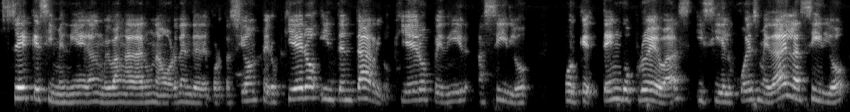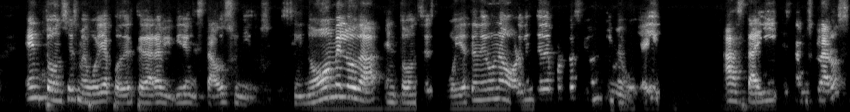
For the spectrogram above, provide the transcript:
sé que si me niegan me van a dar una orden de deportación, pero quiero intentarlo, quiero pedir asilo porque tengo pruebas y si el juez me da el asilo, entonces me voy a poder quedar a vivir en Estados Unidos. Si no me lo da, entonces voy a tener una orden de deportación y me voy a ir. ¿Hasta ahí estamos claros?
